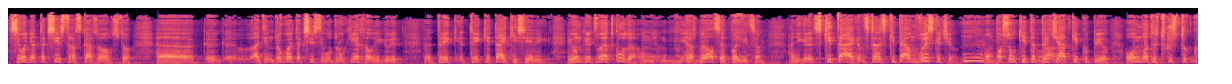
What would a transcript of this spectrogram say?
Сегодня таксист рассказывал, что э, э, один другой таксист, его друг ехал и говорит, э, три, три китайки сели. И он говорит, вы откуда? Он не разбирался по лицам. Они говорят, с Китая. Когда сказали с Китая, он выскочил. Он пошел какие-то перчатки купил. Он вот эту штуку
